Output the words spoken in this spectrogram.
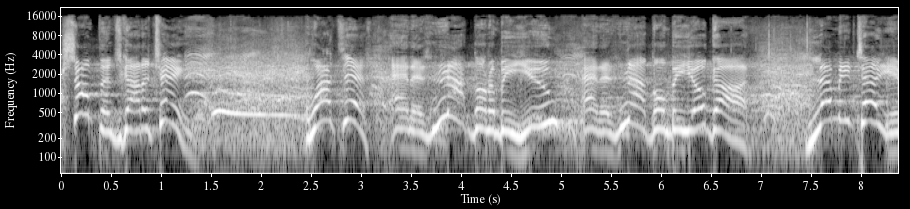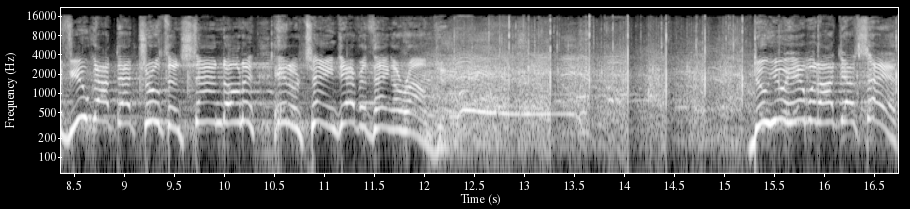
something's got to change. Watch this. And it's not going to be you, and it's not going to be your God. Let me tell you, if you got that truth and stand on it, it'll change everything around you. Do you hear what I just said?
